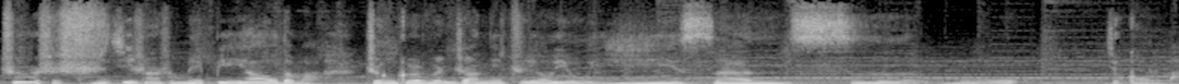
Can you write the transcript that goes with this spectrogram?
这是实际上是没必要的嘛。整个文章你只要有一三四五就够了嘛。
